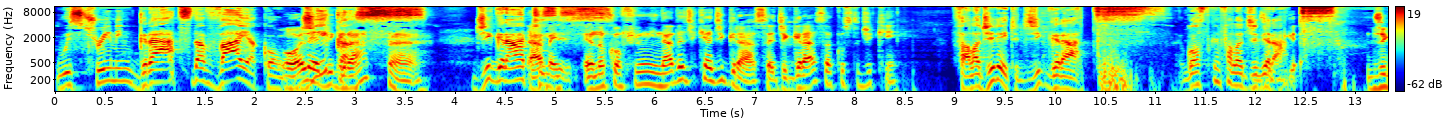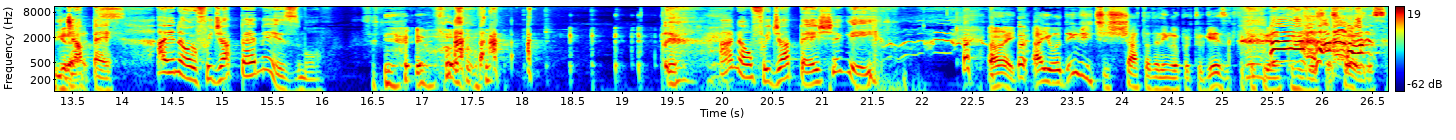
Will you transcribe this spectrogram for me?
o streaming grátis da Viacom. Olha, Dicas de graça. De grátis. Ah, mas eu não confio em nada de que é de graça. É de graça a custo de quê? Fala direito, de grátis. Eu gosto quem fala de, grátis. De graça. de a pé. Aí não, eu fui de a pé mesmo. Eu Ah, não, fui de a pé e cheguei. Ai, ai, eu odeio gente chata da língua portuguesa que fica querendo corrigir essas coisas.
